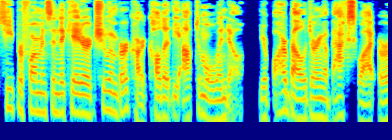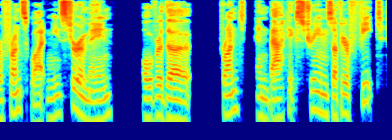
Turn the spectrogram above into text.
key performance indicator. Chiu and Burkhardt called it the optimal window. Your barbell during a back squat or a front squat needs to remain over the front and back extremes of your feet,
